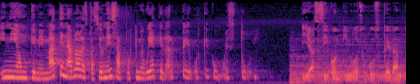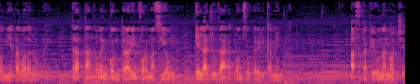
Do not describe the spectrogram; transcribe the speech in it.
Y ni aunque me maten hablo a la estación esa porque me voy a quedar peor que como estoy. Y así continuó su búsqueda Antonieta Guadalupe, tratando de encontrar información que la ayudara con su predicamento. Hasta que una noche,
